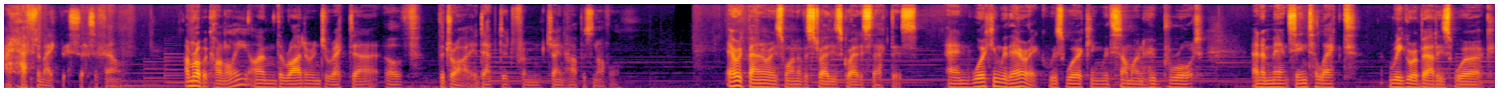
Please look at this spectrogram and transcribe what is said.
I have to make this as a film. I'm Robert Connolly. I'm the writer and director of The Dry, adapted from Jane Harper's novel. Eric Bana is one of Australia's greatest actors. And working with Eric was working with someone who brought an immense intellect, rigour about his work,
